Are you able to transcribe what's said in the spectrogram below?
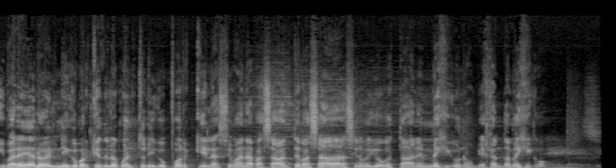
Y para ella lo del Nico, ¿por qué te lo cuento, Nico? Porque la semana pasada, antepasada, si no me equivoco, estaban en México, ¿no? Viajando a México. Eh, sí.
